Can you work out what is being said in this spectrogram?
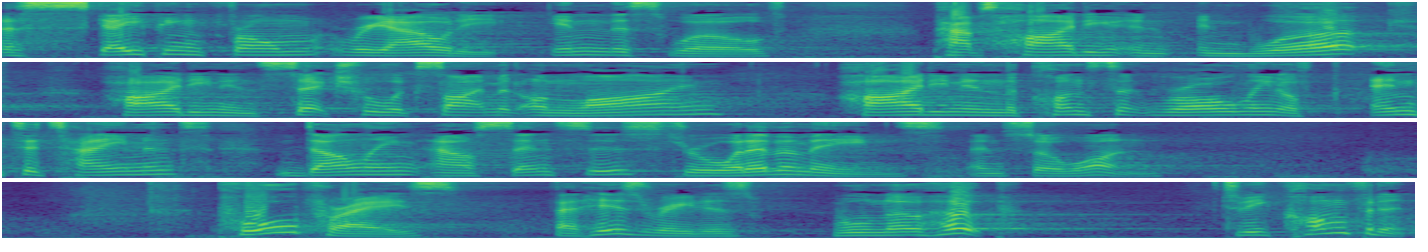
escaping from reality in this world, perhaps hiding in, in work, hiding in sexual excitement online, hiding in the constant rolling of entertainment, dulling our senses through whatever means, and so on. Paul prays that his readers will know hope, to be confident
